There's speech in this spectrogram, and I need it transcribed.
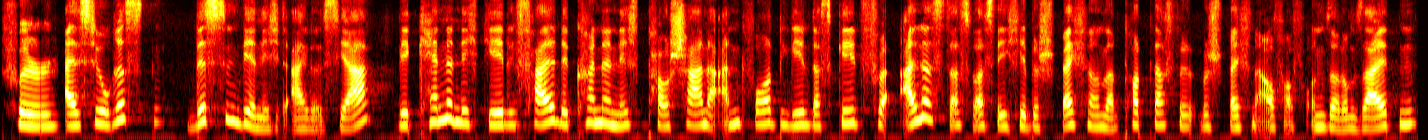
Sure. Als Juristen wissen wir nicht alles, ja? Wir kennen nicht jeden Fall, wir können nicht pauschale Antworten geben. Das gilt für alles das, was wir hier besprechen, unseren Podcast besprechen, auch auf unseren Seiten.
